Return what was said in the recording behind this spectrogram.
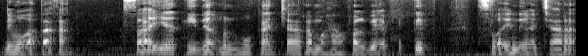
Dia mengatakan saya tidak menemukan cara menghafal lebih efektif selain dengan cara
